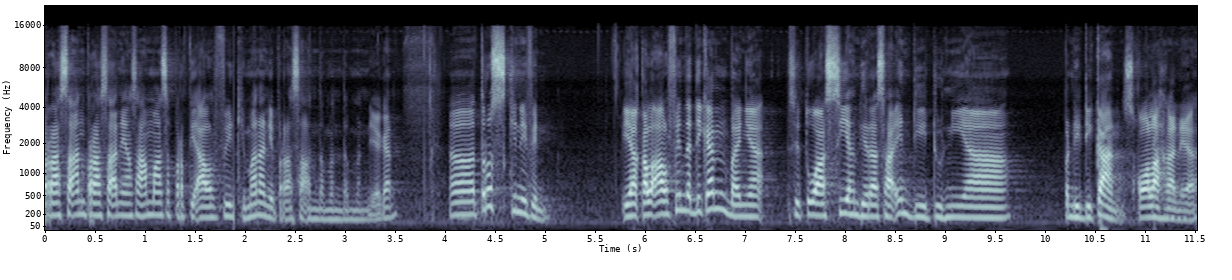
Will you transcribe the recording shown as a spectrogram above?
perasaan-perasaan uh, yang sama seperti Alvin? Gimana nih perasaan teman-teman ya kan? Uh, terus gini Vin, ya kalau Alvin tadi kan banyak situasi yang dirasain di dunia pendidikan, sekolah kan ya.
